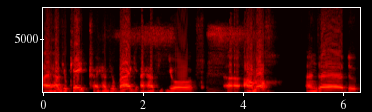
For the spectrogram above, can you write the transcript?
I have your cape, I have your bag, I have your uh, armor, and uh, the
